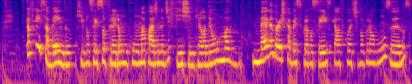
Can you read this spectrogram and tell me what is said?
Eu fiquei sabendo que vocês sofreram com uma página de phishing, que ela deu uma mega dor de cabeça para vocês, que ela ficou ativa por alguns anos.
